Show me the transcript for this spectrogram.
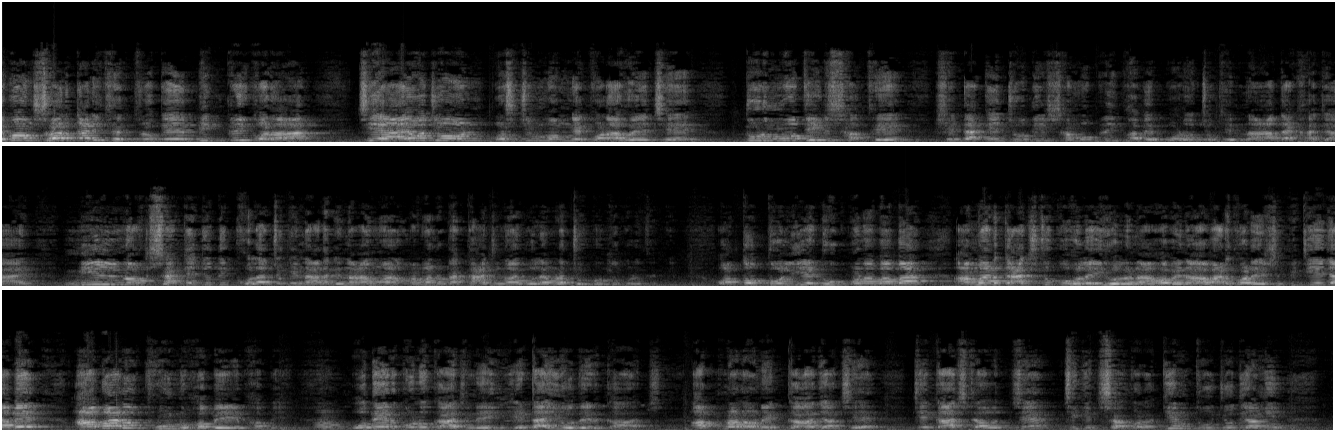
এবং সরকারি ক্ষেত্রকে বিক্রি করার যে আয়োজন পশ্চিমবঙ্গে করা হয়েছে দুর্মতির সাথে সেটাকে যদি সামগ্রিকভাবে বড় চোখে না দেখা যায়, নীল নকশাকে যদি খোলা চোখে না দেখে, না আমার ওটা কাজ নয় বলে আমরা চোখ বন্ধ করে থাকি। অত তলিয়ে ঢুকবো না বাবা, আমার কাজটুকু হলেই হলো না, হবে না, আবার ঘরে এসে পিটিয়ে যাবে, আবারও খুন হবে এভাবে। ওদের কোনো কাজ নেই, এটাই ওদের কাজ। আপনার অনেক কাজ আছে, যে কাজটা হচ্ছে চিকিৎসা করা। কিন্তু যদি আমি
